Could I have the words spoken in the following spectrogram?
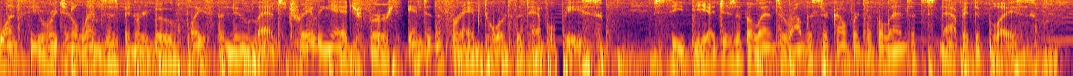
Once the original lens has been removed, place the new lens trailing edge first into the frame towards the temple piece. Seat the edges of the lens around the circumference of the lens and snap into place.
